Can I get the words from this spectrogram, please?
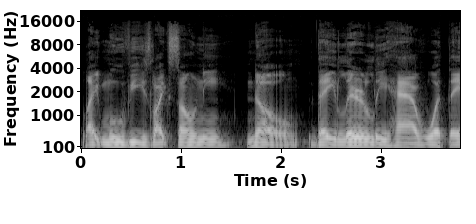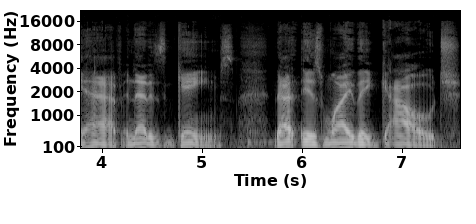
like movies like Sony? No, they literally have what they have, and that is games. That is why they gouge.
